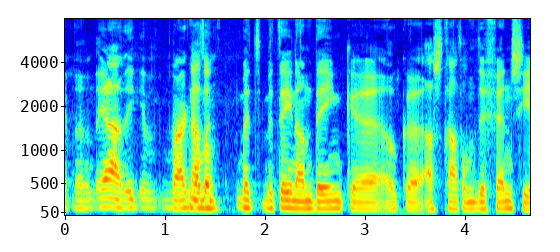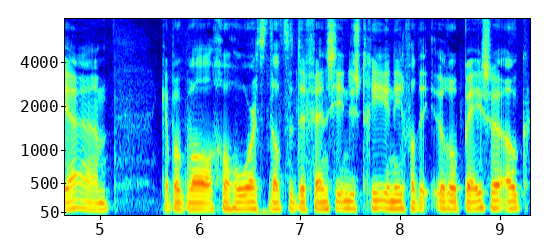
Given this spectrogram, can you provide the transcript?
Ik heb dan- ja, ik, waar ik Nou dan met, met, meteen aan denk, eh, ook als het gaat om defensie. Hè, ehm, ik heb ook wel gehoord dat de defensieindustrie, in ieder geval de Europese, ook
